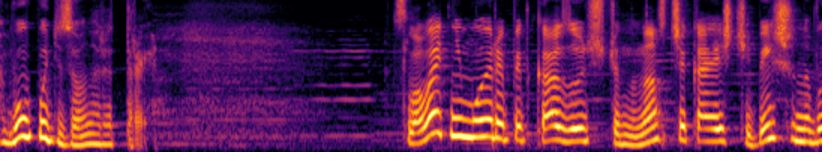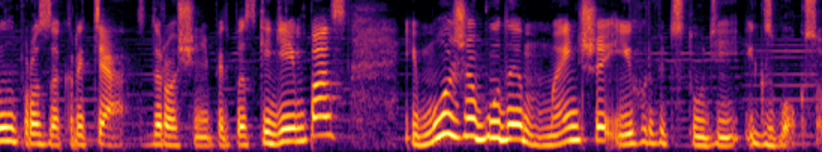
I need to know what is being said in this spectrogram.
був би Dishonored 3. Славетні мойри підказують, що на нас чекає ще більше новин про закриття, здорожчання підписки Game Pass і може буде менше ігор від студії Xbox.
